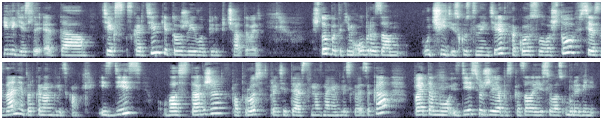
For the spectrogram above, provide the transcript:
или если это текст с картинки, тоже его перепечатывать, чтобы таким образом учить искусственный интеллект, какое слово что, все задания только на английском. И здесь вас также попросят пройти тест на знание английского языка, поэтому здесь уже, я бы сказала, если у вас уровень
